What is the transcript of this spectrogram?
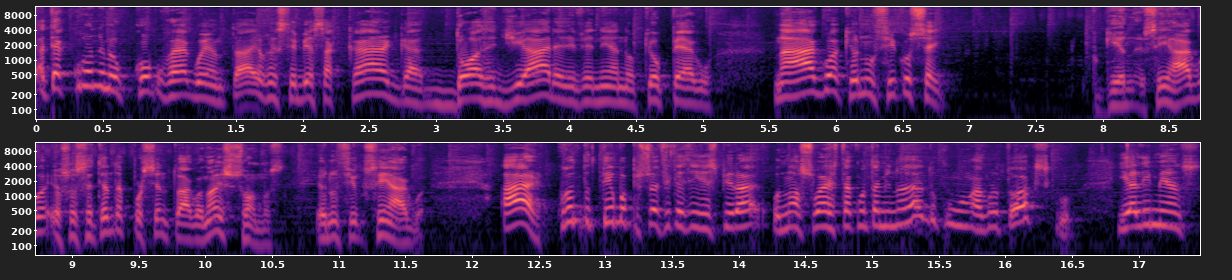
até quando meu corpo vai aguentar eu receber essa carga, dose diária de veneno que eu pego na água que eu não fico sem? Porque sem água, eu sou 70% água, nós somos, eu não fico sem água. Ar, quanto tempo a pessoa fica sem respirar? O nosso ar está contaminado com agrotóxico e alimentos.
